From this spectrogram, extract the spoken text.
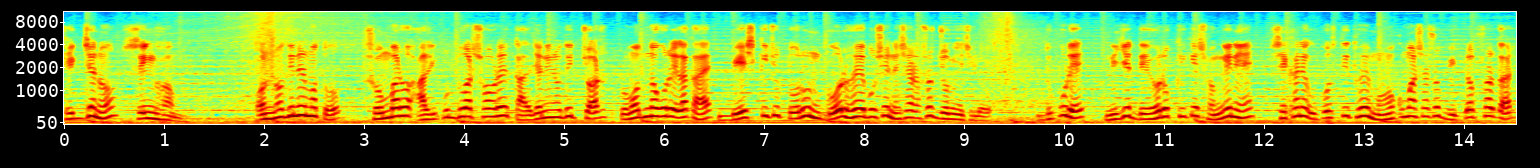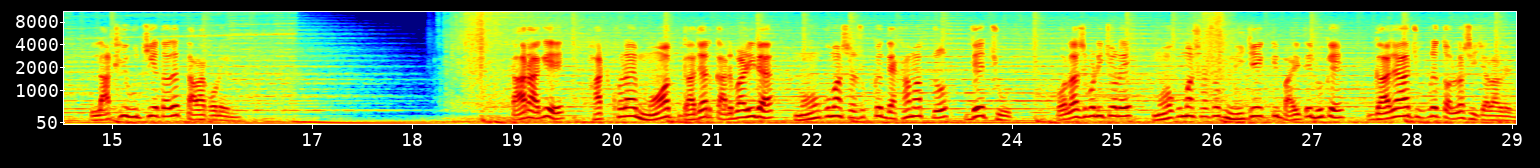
ঠিক যেন সিংহম। অন্যদিনের মতো সোমবারও আলিপুরদুয়ার শহরের কালজানি নদীর চর প্রমোদনগর এলাকায় বেশ কিছু তরুণ গোল হয়ে বসে নেশার আসর জমিয়েছিল। দুপুরে নিজের দেহরক্ষীকে সঙ্গে নিয়ে সেখানে উপস্থিত হয়ে মহকুমা শাসক বিপ্লব সরকার লাঠি উঁচিয়ে তাদের তাড়া করেন। তার আগে হাটখোলায় মদ, গাজার কারবারিরা মহকুমা শাসককে দেখা মাত্র দে চুপ পলাশবাড়ি চরে মহকুমা শাসক নিজে একটি বাড়িতে ঢুকে গাজা উপরে তল্লাশি চালালেন।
